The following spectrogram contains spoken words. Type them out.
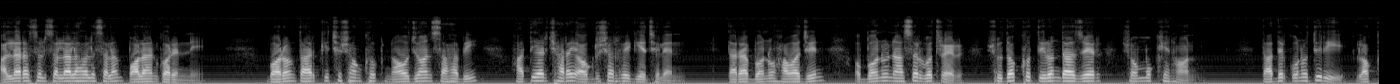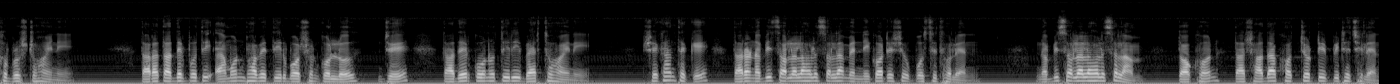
আল্লাহ রসুল সাল্লাহ সাল্লাম পলায়ন করেননি, বরং তার কিছু সংখ্যক নওজোয়ান সাহাবি হাতিয়ার ছাড়াই অগ্রসর হয়ে গিয়েছিলেন। তারা বনু হাওয়াজিন ও বনু নাসর গোত্রের সুদক্ষ তীরন্দাজের সম্মুখীন হন। তাদের কোনো তীরই লক্ষ্যভ্রষ্ট হয়নি। তারা তাদের প্রতি এমনভাবে তীর বর্ষণ করল যে তাদের কোনো তীরই ব্যর্থ হয়নি। সেখান থেকে তারা নবী সাল্লাহ সাল্লামের নিকট এসে উপস্থিত হলেন। নবী সাল্লাহ সাল্লাম তখন তার সাদা খচ্চরটির পিঠে ছিলেন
